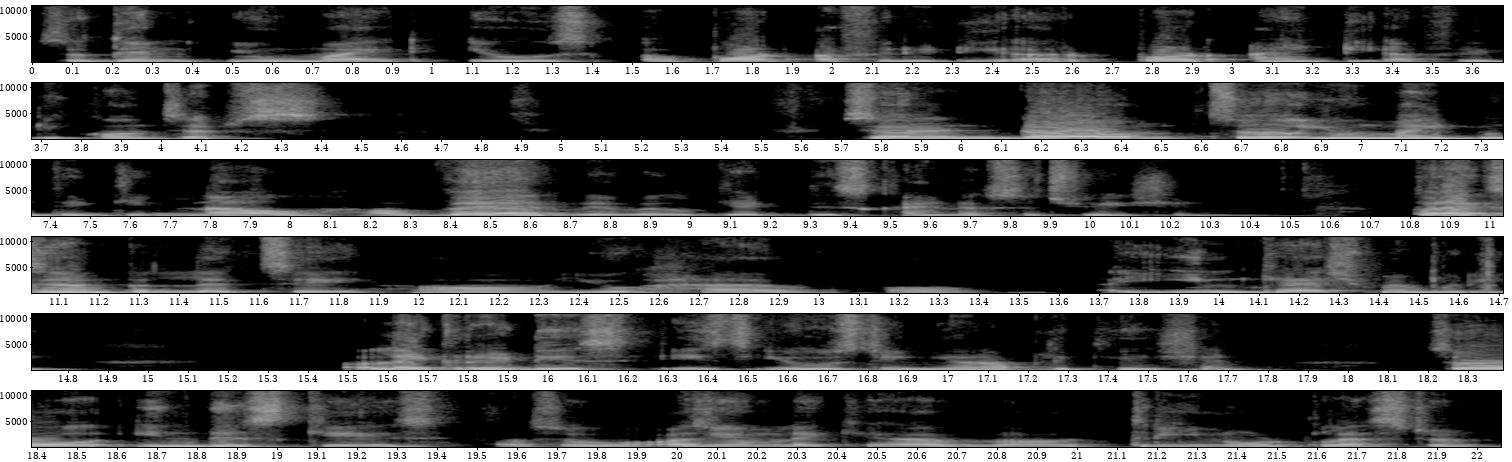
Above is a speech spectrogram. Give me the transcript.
so then you might use a pod affinity or pod anti-affinity concepts. So, and um, so you might be thinking now uh, where we will get this kind of situation. For example, let's say uh, you have uh, in cache memory, uh, like Redis is used in your application. So in this case, uh, so assume like you have uh, three node cluster,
